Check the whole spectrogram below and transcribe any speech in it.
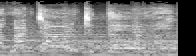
not my time to go.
